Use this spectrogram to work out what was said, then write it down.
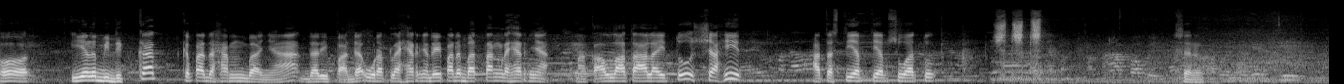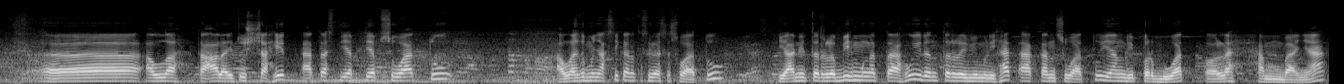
Oh, ia lebih dekat kepada hambanya daripada urat lehernya, daripada batang lehernya. Maka Allah Ta'ala itu syahid atas tiap-tiap suatu. Eh, Allah Ta'ala itu syahid atas tiap-tiap suatu. Allah itu menyaksikan atas segala sesuatu, yakni terlebih mengetahui dan terlebih melihat akan suatu yang diperbuat oleh hambanya,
